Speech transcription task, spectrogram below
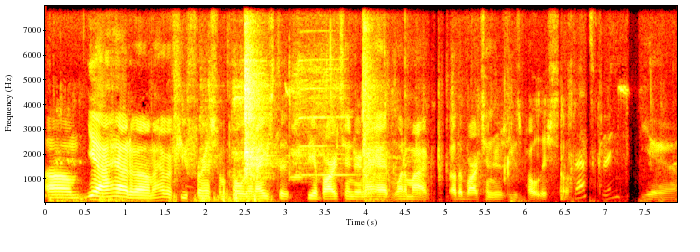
Um, yeah, I had um, I have a few friends from Poland. I used to be a bartender, and I had one of my other bartenders who's Polish. So That's great. yeah.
